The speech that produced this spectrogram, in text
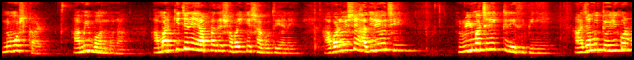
নমস্কার, আমি বন্দনা। আমার কিচেনে আপনাদের সবাইকে স্বাগত জানাই। আবারও এসে হাজির হয়েছি রুই মাছের একটি রেসিপি নিয়ে। আজ আমি তৈরি করব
